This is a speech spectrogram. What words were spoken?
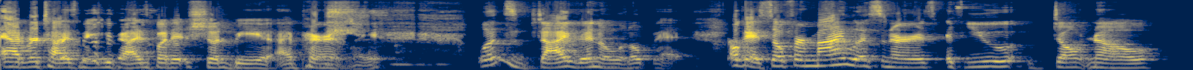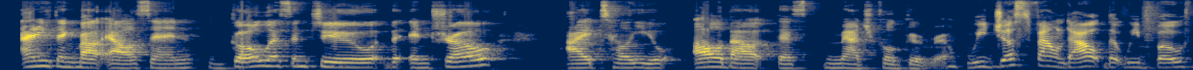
advertisement, you guys, but it should be apparently. Let's dive in a little bit. Okay, so for my listeners, if you don't know, anything about Allison, go listen to the intro. I tell you all about this magical guru. We just found out that we both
